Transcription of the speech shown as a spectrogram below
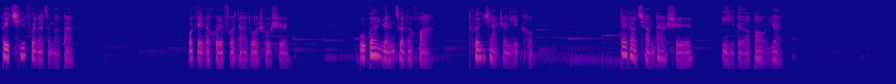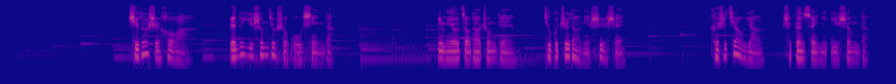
被欺负了怎么办？我给的回复大多数是：无关原则的话，吞下这一口。待到强大时，以德报怨。许多时候啊，人的一生就是无形的。你没有走到终点，就不知道你是谁。可是教养是跟随你一生的。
